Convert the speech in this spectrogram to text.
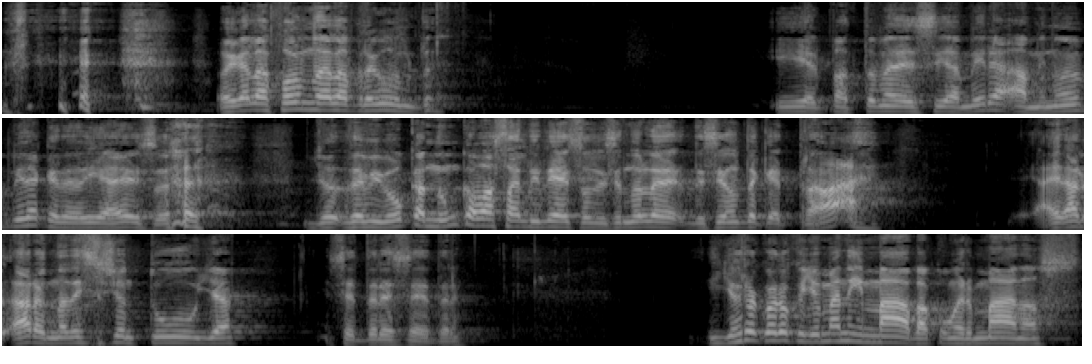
Oiga la forma de la pregunta. Y el pastor me decía, mira, a mí no me pida que te diga eso. yo, de mi boca nunca va a salir eso, diciéndole, diciéndote que trabaje. Ahora, una decisión tuya, etcétera, etcétera. Y yo recuerdo que yo me animaba con hermanos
